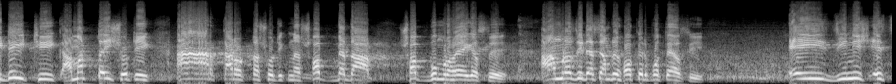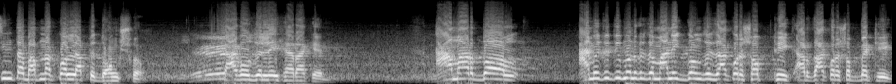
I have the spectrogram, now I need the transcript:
এটাই ঠিক, আমারটাই সঠিক, আর কারোরটা সঠিক না। সব বেদাত, সব গুমর হয়ে গেছে। আমরা যেটা আছি, আমরা হকের পথে আছি। এই জিনিস, এই চিন্তা ভাবনা করলে আপনি ধ্বংস। কাগজে লেখা রাখেন। আমার দল আমি যদি মনে করি যে মানিকগঞ্জে যা করে সব ঠিক আর যা করে সব ঠিক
